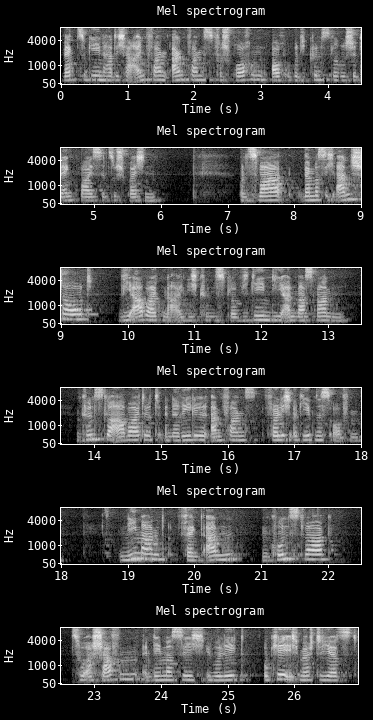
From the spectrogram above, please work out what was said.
wegzugehen, hatte ich ja Anfang, anfangs versprochen, auch über die künstlerische Denkweise zu sprechen. Und zwar, wenn man sich anschaut, wie arbeiten eigentlich Künstler, wie gehen die an was ran. Ein Künstler arbeitet in der Regel anfangs völlig ergebnisoffen. Niemand fängt an, ein Kunstwerk zu erschaffen, indem er sich überlegt, okay, ich möchte jetzt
